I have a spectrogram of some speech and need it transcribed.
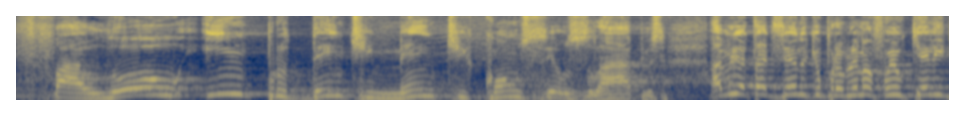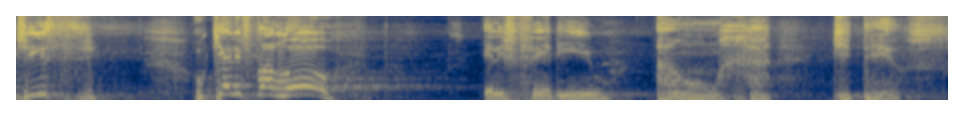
falou imprudentemente com seus lábios. A Bíblia está dizendo que o problema foi o que ele disse, o que ele falou. Ele feriu a honra de Deus.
